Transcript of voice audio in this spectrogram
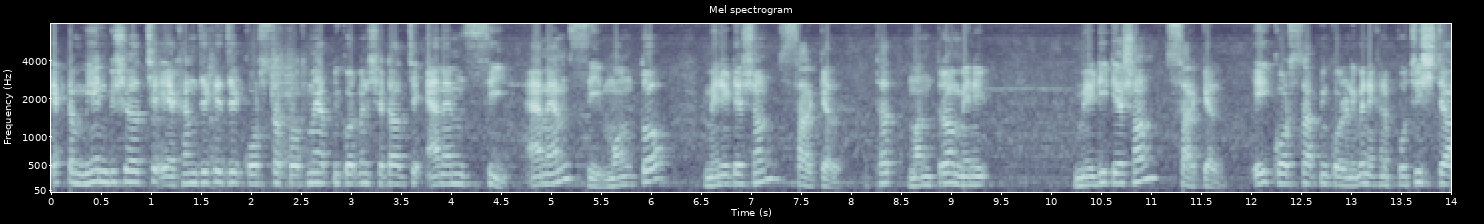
একটা মেন বিষয় হচ্ছে এখান থেকে যে কোর্সটা প্রথমে আপনি করবেন সেটা হচ্ছে MMC MMC mantra meditation circle অর্থাৎ মন্ত্র মেনি মেডিটেশন সার্কেল এই কোর্সটা আপনি করে নেবেন। এখানে পঁচিশটা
